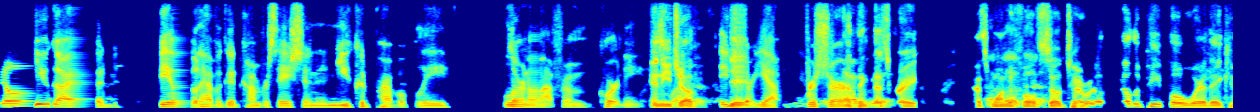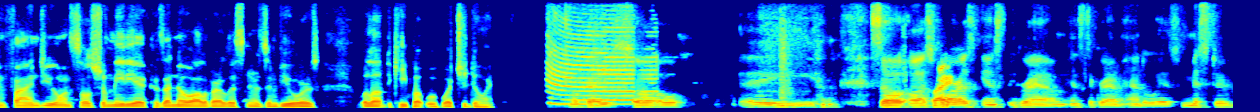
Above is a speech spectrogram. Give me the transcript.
feel you guys would be able to have a good conversation, and you could probably learn a lot from Courtney And each well. other. Each Yeah. yeah, for sure. i think that's great that's I wonderful that. so Tyrell, tell the people where they can find you on social media because i know all of our listeners and viewers would love to keep up with what you're doing Okay, so hey, so uh, as Right. far as Instagram, Instagram handle is Mr.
